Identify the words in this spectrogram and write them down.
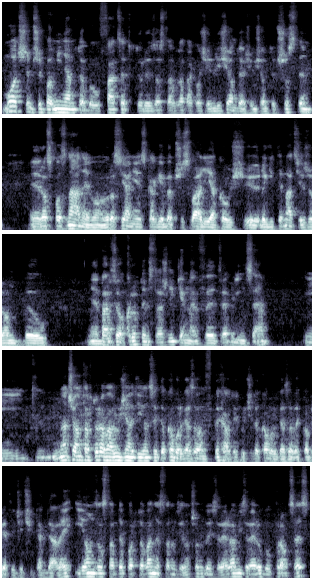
Młodszym, przypominam, to był facet, który został w latach 80., 86 rozpoznany, bo Rosjanie z KGB przysłali jakąś y, legitymację, że on był y, bardzo okrutnym strażnikiem w Treblince. I znaczy on torturował ludzi nawet idących do komór gazowych, wpychał tych ludzi do komór gazowych, kobiety, dzieci i tak dalej. I on został deportowany do Stanów Zjednoczonych, do Izraela. W Izraelu był proces.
